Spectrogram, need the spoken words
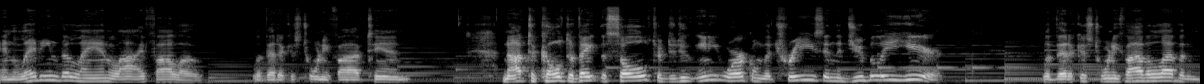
and letting the land lie fallow. Leviticus 25:10. Not to cultivate the soul or to do any work on the trees in the Jubilee year. Leviticus 25:11.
